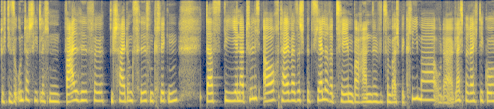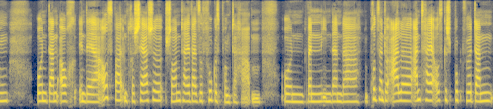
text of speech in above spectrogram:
durch diese unterschiedlichen Wahlhilfe, Entscheidungshilfen klicken, dass die natürlich auch teilweise speziellere Themen behandeln, wie zum Beispiel Klima oder Gleichberechtigung und dann auch in der Auswahl und Recherche schon teilweise Fokuspunkte haben. Und wenn ihnen dann da ein prozentuale Anteil ausgespuckt wird, dann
